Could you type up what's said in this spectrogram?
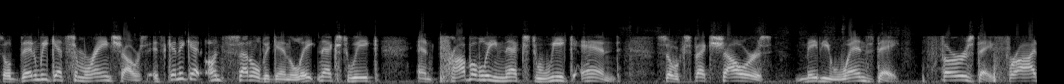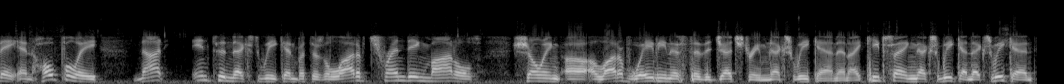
So then we get some rain showers. It's going to get unsettled again late next week and probably next weekend. So expect showers maybe Wednesday, Thursday, Friday, and hopefully not into next weekend. But there's a lot of trending models showing uh, a lot of waviness to the jet stream next weekend. And I keep saying next weekend, next weekend,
